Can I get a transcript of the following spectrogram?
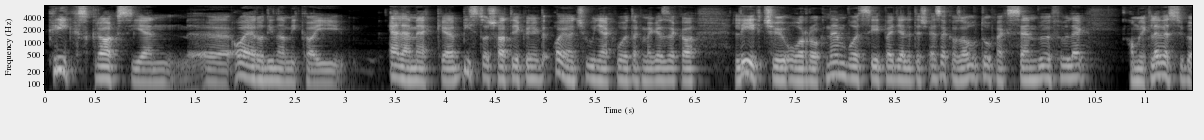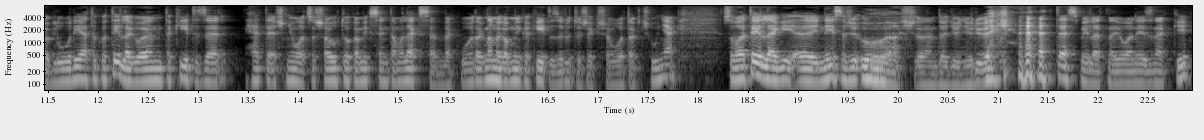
krix krax ilyen aerodinamikai elemekkel, biztos hatékonyak, de olyan csúnyák voltak meg ezek a lépcsőorrok, nem volt szép egyenletes, ezek az autók meg szemből főleg, ha még levesszük a glóriát, akkor tényleg olyan, mint a 2007-es, 8-as autók, amik szerintem a legszebbek voltak, na meg amik a 2005-ösek sem voltak csúnyák. Szóval tényleg néztem, hogy ó, nem de gyönyörűek, eszméletlen jól néznek ki.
